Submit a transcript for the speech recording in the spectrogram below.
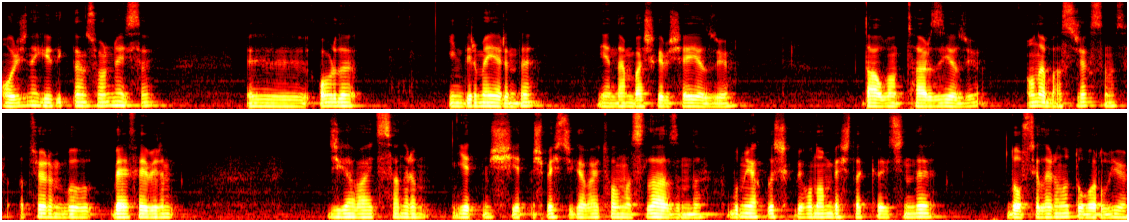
Orijine girdikten sonra ise eee, orada indirme yerinde yeniden başka bir şey yazıyor. Download tarzı yazıyor. Ona basacaksınız. Atıyorum bu BF1'in gigabyte sanırım 70-75 GB olması lazımdı. Bunu yaklaşık bir 10-15 dakika içinde dosyalarını doğruluyor.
